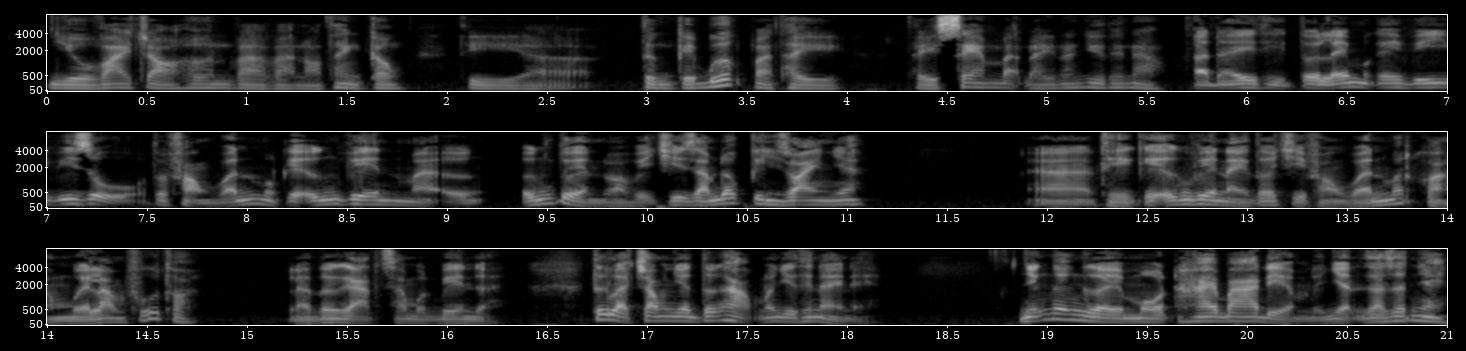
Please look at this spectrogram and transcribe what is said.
nhiều vai trò hơn và và nó thành công. Thì uh, từng cái bước mà thầy thầy xem bạn ấy nó như thế nào? Ở đây thì tôi lấy một cái ví ví dụ tôi phỏng vấn một cái ứng viên mà ứng, ứng tuyển vào vị trí giám đốc kinh doanh nhé. À, thì cái ứng viên này tôi chỉ phỏng vấn mất khoảng 15 phút thôi là tôi gạt sang một bên rồi. Tức là trong nhân tướng học nó như thế này này. Những cái người một hai ba điểm thì nhận ra rất nhanh.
